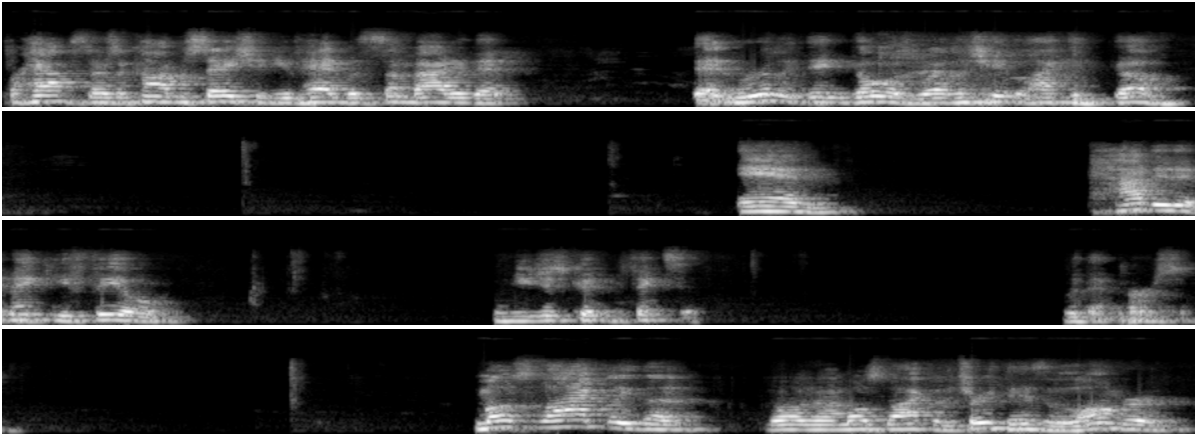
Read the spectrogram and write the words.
Perhaps there's a conversation you've had with somebody that that really didn't go as well as you'd like it to go. And how did it make you feel when you just couldn't fix it with that person? Most likely, the well, most likely the truth is the longer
